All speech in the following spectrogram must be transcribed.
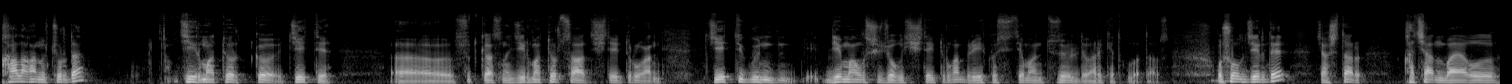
каалаган учурда жыйырма төрткө жети суткасына жыйырма төрт саат иштей турган жети күн дем алышы жок иштей турган бир экосистеманы түзөлү деп аракет кылып атабыз ошол жерде жаштар качан баягы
